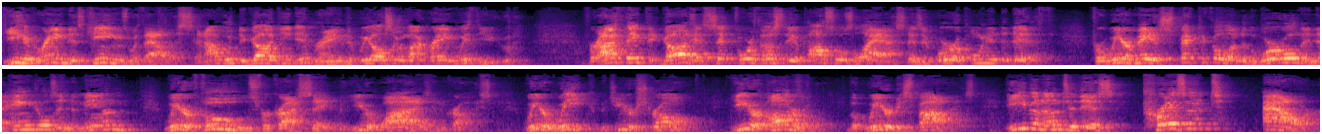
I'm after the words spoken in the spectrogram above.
Ye have reigned as kings without us. And I would to God ye did reign, that we also might reign with you. For I think that God hath set forth us the apostles last, as it were appointed to death. For we are made a spectacle unto the world, and to angels, and to men. We are fools for Christ's sake, but ye are wise in Christ. We are weak, but ye are strong. Ye are honorable, but we are despised. Even unto this present hour.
